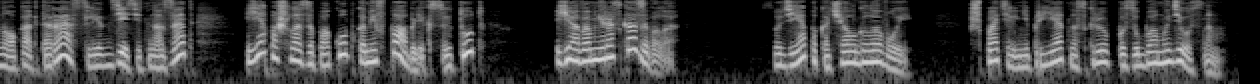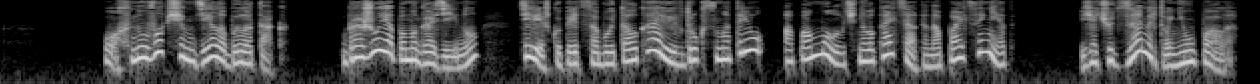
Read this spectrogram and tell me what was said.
«Но как-то раз, лет десять назад, я пошла за покупками в Пабликс, и тут... Я вам не рассказывала?» Судья покачал головой. Шпатель неприятно скреб по зубам и деснам. «Ох, ну, в общем, дело было так. Брожу я по магазину, тележку перед собой толкаю и вдруг смотрю, а помолвочного кольца-то на пальце нет. Я чуть замертво не упала».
